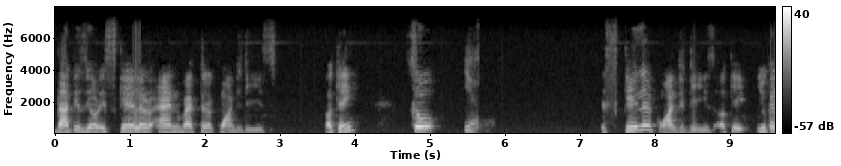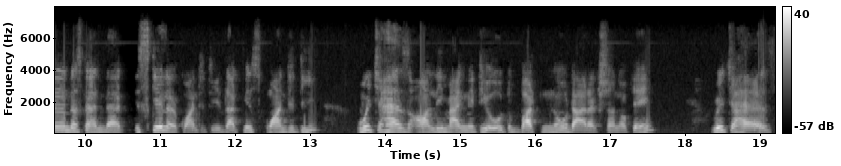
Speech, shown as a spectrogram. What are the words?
That is your scalar and vector quantities. Okay. So Yes. scalar quantities, okay, you can understand that scalar quantity, that means quantity which has only magnitude but no direction, okay, which has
